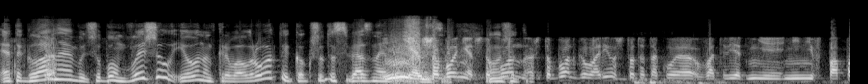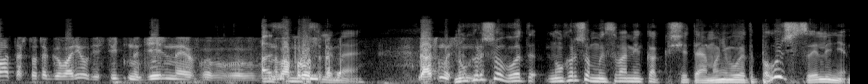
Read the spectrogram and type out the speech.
Это главное, да. чтобы он вышел, и он открывал рот, и как что-то связанное... Нет, чтобы он, нет, чтобы он, он, чтобы он говорил что-то такое в ответ не, не, не в попад, а что-то говорил действительно дельное в, в, на вопрос. Да, смысленно. Ну хорошо, вот, ну хорошо, мы с вами как считаем, у него это получится или нет?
